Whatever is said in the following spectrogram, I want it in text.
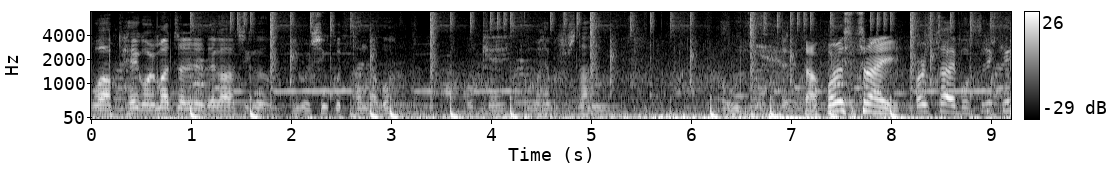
와, 100 얼마짜리를 내가 지금 이걸 신고 탄다고? 오케이, 한번 해봅시다. Oh yeah. 자 first try First try 뭐 three kick?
